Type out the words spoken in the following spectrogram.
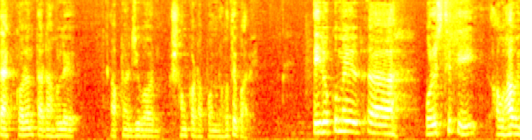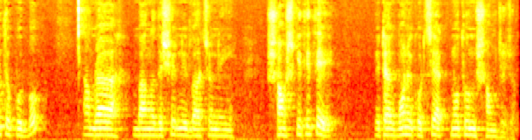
ত্যাগ করেন, তা না হলে আপনার জীবন সংকটাপন্ন হতে পারে। এই রকমের পরিস্থিতি অভাবিত পূর্ব আমরা বাংলাদেশের নির্বাচনী সংস্কৃতিতে এটা মনে করছি এক নতুন সংযোজন,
